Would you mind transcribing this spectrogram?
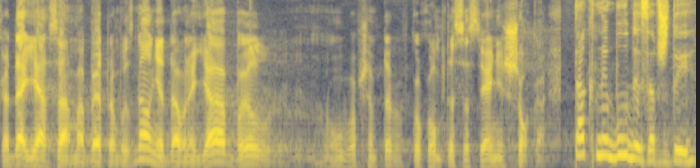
когда я сам об этом узнал недавно, я был, ну, в общем-то, в каком-то состоянии шока. Так не буде завжди.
